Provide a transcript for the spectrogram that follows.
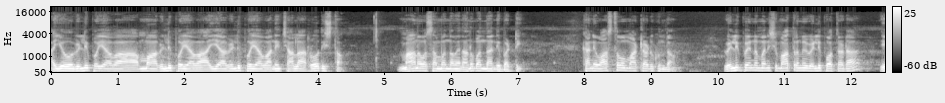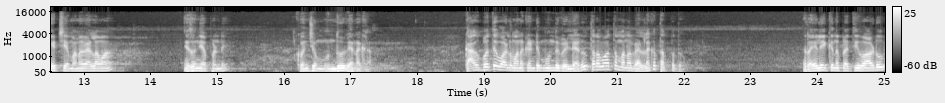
అయ్యో వెళ్ళిపోయావా అమ్మ వెళ్ళిపోయావా అయ్యా వెళ్ళిపోయావా అని చాలా రోధిస్తాం. మానవ సంబంధమైన అనుబంధాన్ని బట్టి. కానీ వాస్తవం మాట్లాడుకుందాం. వెళ్ళిపోయిన మనిషి మాత్రమే వెళ్ళిపోతాడా? ఏడ్చే మనం వెళ్ళమా? నిజం చెప్పండి. కొంచెం ముందు వెనక. కాకపోతే వాళ్ళు మనకంటే ముందు వెళ్ళారు తర్వాత మనం వెళ్ళక తప్పదు. రైలు ఎక్కిన ప్రతివాడు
